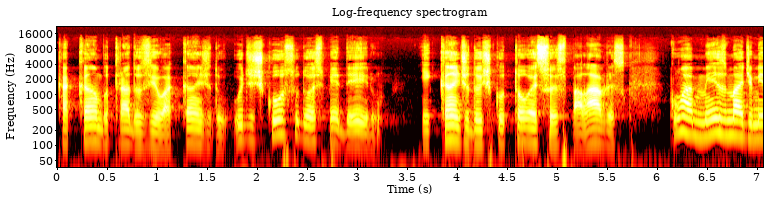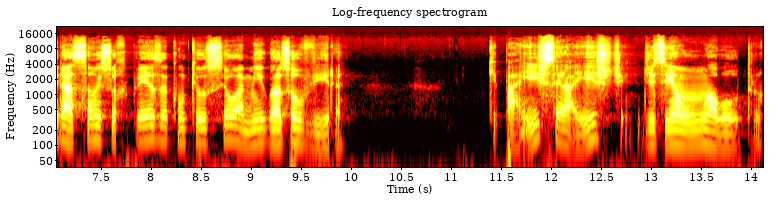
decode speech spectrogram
Cacambo traduziu a Cândido o discurso do hospedeiro, e Cândido escutou as suas palavras com a mesma admiração e surpresa com que o seu amigo as ouvira. Que país será este? diziam um ao outro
